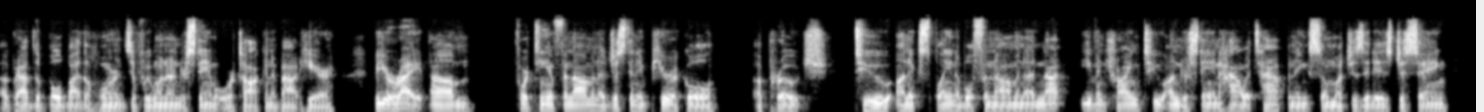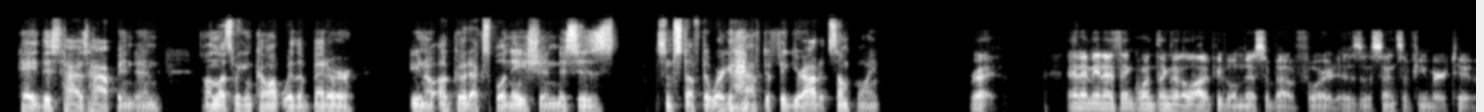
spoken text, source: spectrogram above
uh, grab the bull by the horns if we want to understand what we're talking about here. But you're right. Um, Fortean phenomena, just an empirical approach to unexplainable phenomena, not even trying to understand how it's happening so much as it is just saying, hey, this has happened. And unless we can come up with a better, you know, a good explanation, this is some stuff that we're going to have to figure out at some point. right. And I mean, I think one thing that a lot of people miss about Fort is a sense of humor too.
